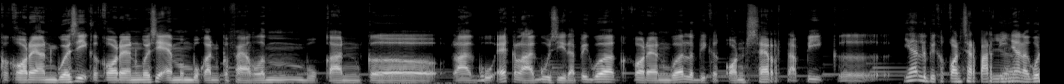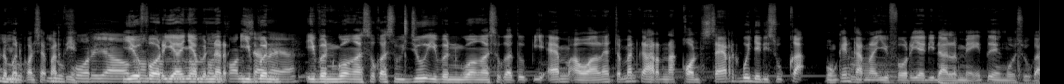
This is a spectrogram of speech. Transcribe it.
ke Korean gue sih ke Korean gue sih emang bukan ke film bukan ke lagu. Eh ke lagu sih tapi gue ke Korean gue lebih ke konser tapi ke ya lebih ke konser partinya Iya, lah. Gue demen konser partinya euforia euforianya bener. konser even ya. even gue nggak suka suju even gue nggak suka 2PM awalnya. Cuman karena konser gue jadi suka mungkin karena Hmm. euforia di dalamnya itu yang gue suka.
